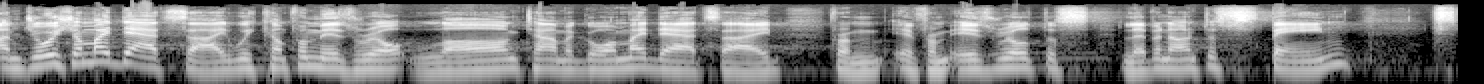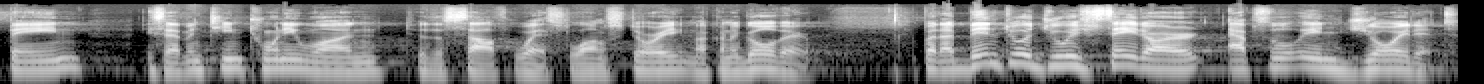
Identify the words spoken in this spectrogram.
I'm, Jewish on my dad's side. We come from Israel long time ago on my dad's side, from, from Israel to Lebanon to Spain. Spain, 1721 to the southwest. Long story, I'm not going to go there. But I've been to a Jewish Seder, absolutely enjoyed it.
